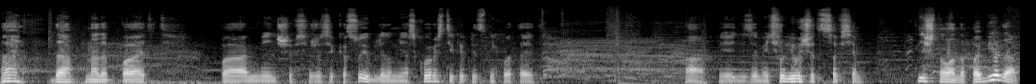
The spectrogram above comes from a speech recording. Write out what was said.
А, да, надо по этот, поменьше все же себе косу. И, блин, у меня скорости капец не хватает. А, я не заметил его что-то совсем. Отлично, ладно, победа.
